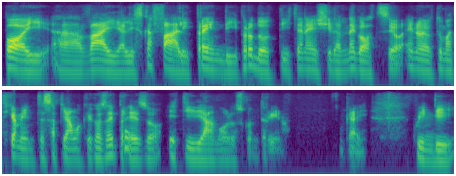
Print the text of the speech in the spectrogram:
poi uh, vai agli scaffali, prendi i prodotti, te ne esci dal negozio e noi automaticamente sappiamo che cosa hai preso e ti diamo lo scontrino. Okay? Quindi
